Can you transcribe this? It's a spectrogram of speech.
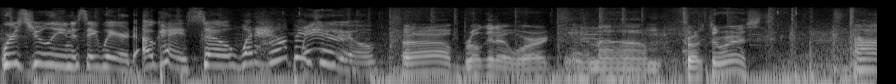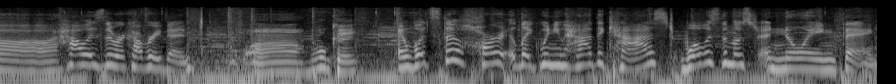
Where's Julian to say weird? Okay, so what happened Weird. to you? Uh, broke it at work and um, broke the wrist. Uh, how has the recovery been? Uh, okay. And what's the hard, like when you had the cast, what was the most annoying thing?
